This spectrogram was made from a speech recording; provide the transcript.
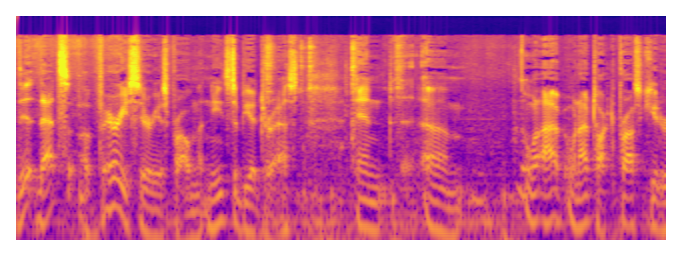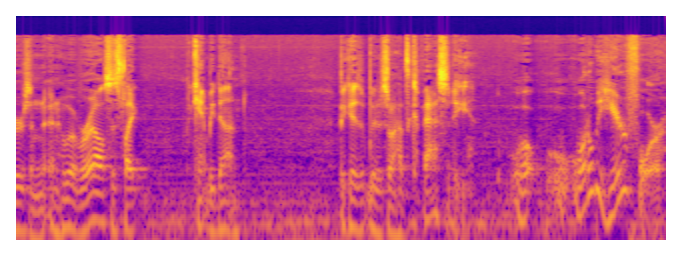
th- that's a very serious problem that needs to be addressed. And um, when I when I've talked to prosecutors and, and whoever else, it's like it can't be done because we just don't have the capacity. Well, what are we here for?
